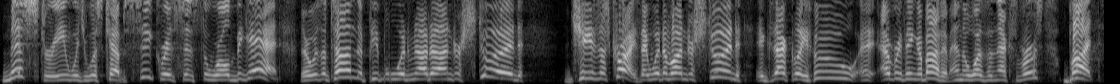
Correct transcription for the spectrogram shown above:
mystery which was kept secret since the world began. There was a time that people would not have understood Jesus Christ. They wouldn't have understood exactly who, everything about him. And there was the next verse, but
